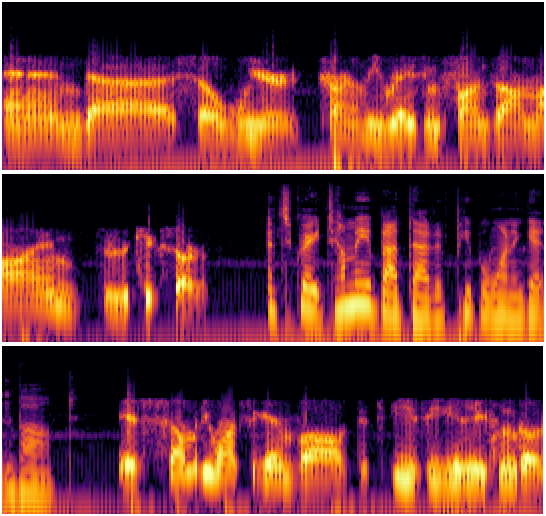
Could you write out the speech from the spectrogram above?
And uh, so we're currently raising funds online through the Kickstarter. It's great. Tell me about that if people want to get involved. If somebody wants to get involved, it's easy. Either you can go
